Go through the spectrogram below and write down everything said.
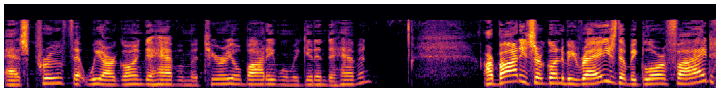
as proof that we are going to have a material body when we get into heaven? Our bodies are going to be raised, they'll be glorified,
